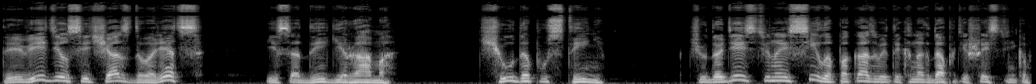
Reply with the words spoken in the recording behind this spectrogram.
ты видел сейчас дворец и сады Герама, чудо пустыни. Чудодейственная сила показывает их иногда путешественникам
